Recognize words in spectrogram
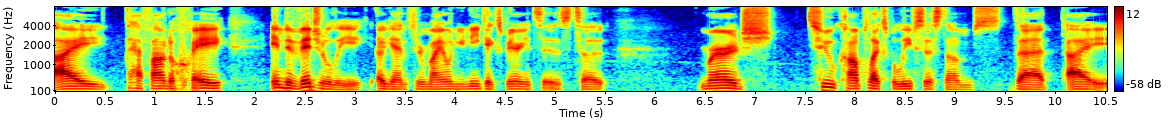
I have found a way individually, again through my own unique experiences, to merge two complex belief systems that I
